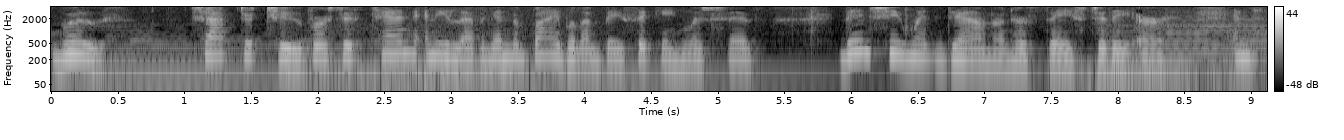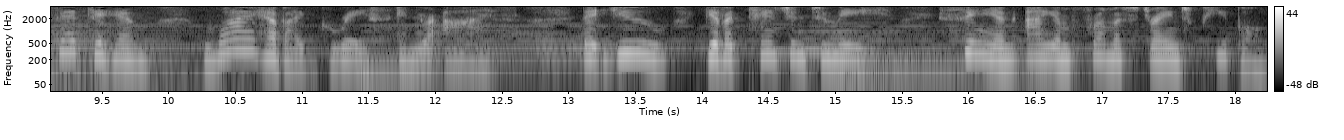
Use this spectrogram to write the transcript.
Ruth chapter 2 verses 10 and 11 in the Bible in basic English says, Then she went down on her face to the earth and said to him, Why have I grace in your eyes, that you give attention to me, seeing I am from a strange people?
